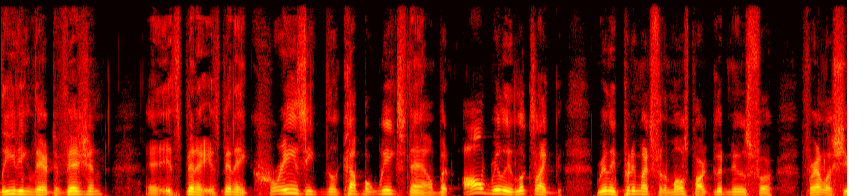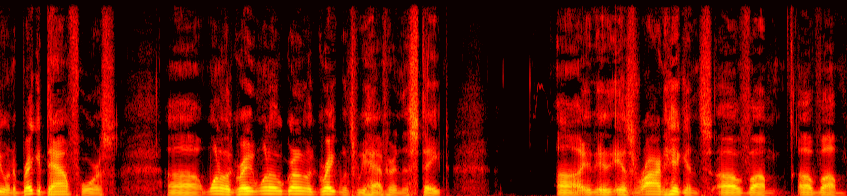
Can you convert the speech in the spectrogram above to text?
leading their division. It's been a, it's been a crazy couple weeks now, but all really looks like really pretty much for the most part good news for, for LSU. And to break it down for us, uh, one of the great one of one of the great ones we have here in the state uh, is Ron Higgins of um, of um,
